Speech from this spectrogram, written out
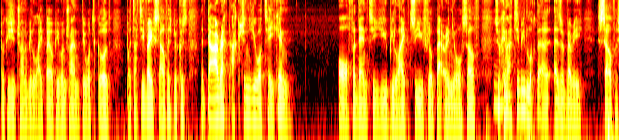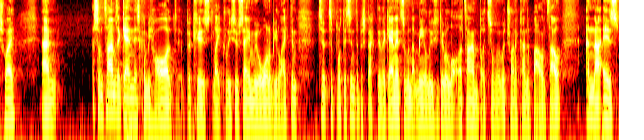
because you're trying to be liked by other people and trying to do what's good but it's actually very selfish because the direct actions you are taking are for then to you be liked so you feel better in yourself. So it can mm-hmm. actually be looked at as a very selfish way. And sometimes again this can be hard because like Lucy was saying we all want to be liked. And to, to put this into perspective again it's something that me and Lucy do a lot of the time but it's something we're trying to kind of balance out. And that is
